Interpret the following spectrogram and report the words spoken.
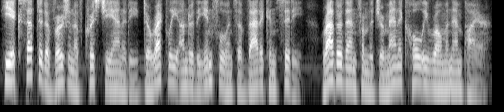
He accepted a version of Christianity directly under the influence of Vatican City, rather than from the Germanic Holy Roman Empire.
